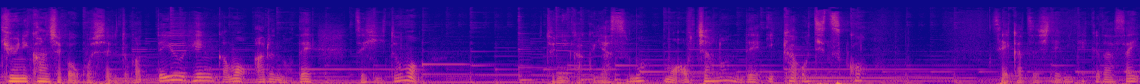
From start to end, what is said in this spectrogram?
急に感謝が起こしたりとかっていう変化もあるのでぜひともとにかく休もう。もうお茶飲んで一回落ち着こう。生活してみてください。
